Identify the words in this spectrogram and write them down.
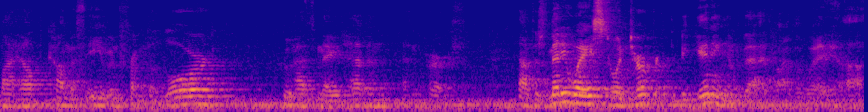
My help cometh even from the Lord, who hath made heaven and earth. Now, there's many ways to interpret the beginning of that, by the way. Uh,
